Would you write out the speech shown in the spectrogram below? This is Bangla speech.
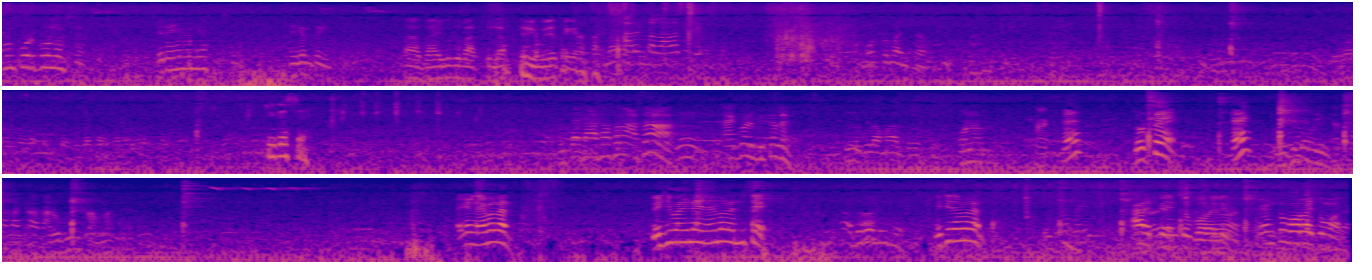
এখন পরিপূর্ণ হচ্ছে এটা এখানে নিয়ে আসতেছে এখান থেকে। দায়গুলো বাদ মিলে থাকে ঠিক আছে। বেশি পানি নাই নাই মেলান নিচে নিচে নাই মেলান আরে পেন তো বড়াইলে প্যান্ট তো বড়াই তোমার।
